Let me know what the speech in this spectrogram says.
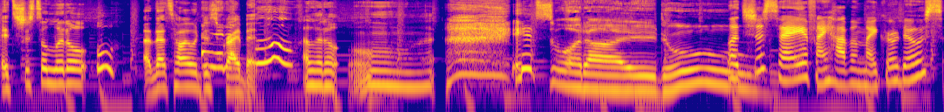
It's just a little, ooh. That's how I would describe it. A little, ooh. It's what I do. Let's just say if I have a microdose,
